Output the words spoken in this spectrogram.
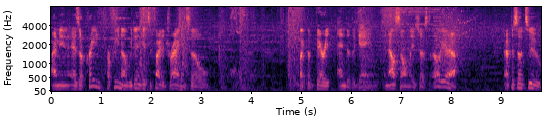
I mean, as a Urpina, we didn't get to fight a dragon until like the very end of the game. And now suddenly it's just, oh yeah, episode 2,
